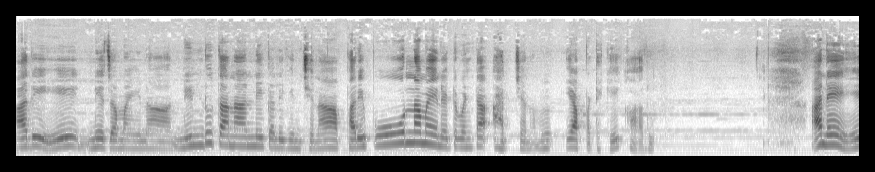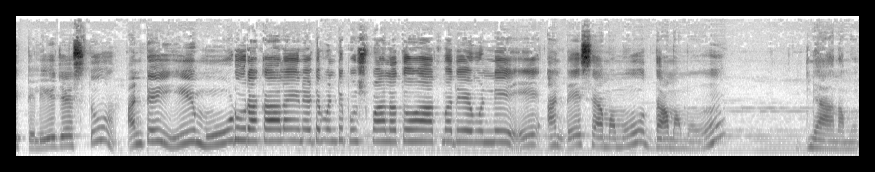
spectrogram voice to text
అది నిజమైన నిండుతనాన్ని కలిగించిన పరిపూర్ణమైనటువంటి అర్చనము ఎప్పటికీ కాదు. అనే తెలియజేస్తూ అంటే ఈ మూడు రకాలైనటువంటి పుష్పాలతో ఆత్మదేవుణ్ణి అంటే శమము దమము జ్ఞానము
